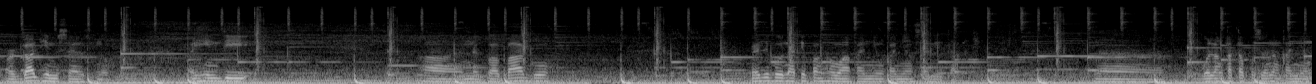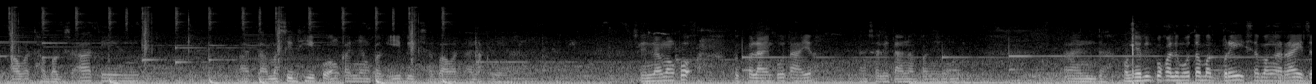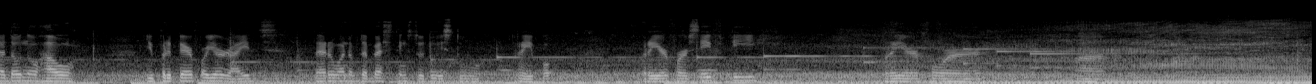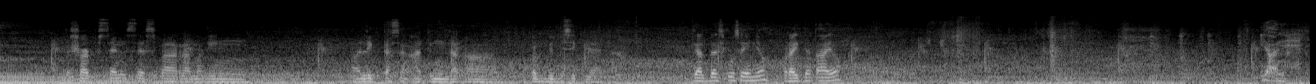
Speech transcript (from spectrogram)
or God Himself no ay hindi ah, nagbabago. Pwede po natin panghawakan yung kanyang salita. Na walang katapusan ng kanyang awat habag sa atin. At ah, masidhi po ang kanyang pag-ibig sa bawat anak niya. So yun lamang po. Pagpalain po tayo ng salita ng Panginoon. And huwag niyo rin po kalimutan mag-pray sa mga rides. I don't know how you prepare for your rides. Pero one of the best things to do is to pray po prayer for safety. Prayer for uh, the sharp senses para maging uh, ligtas ang ating uh, pagbibisikleta. God bless po sa inyo. Ride na tayo. Yan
